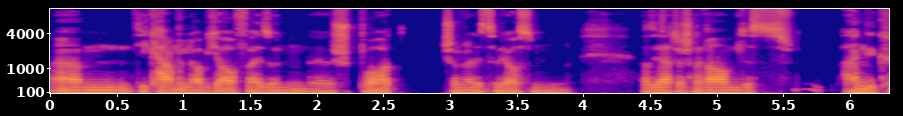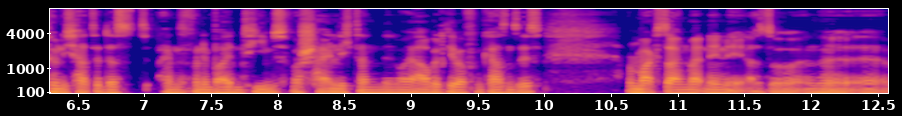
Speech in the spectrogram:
Ähm, die kamen, glaube ich, auf, weil so ein äh, Sportjournalist aus dem asiatischen Raum das angekündigt hatte, dass eines von den beiden Teams wahrscheinlich dann der neue Arbeitgeber von Cousins ist. Und Mark Stein meint, nee, nee, also äh,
